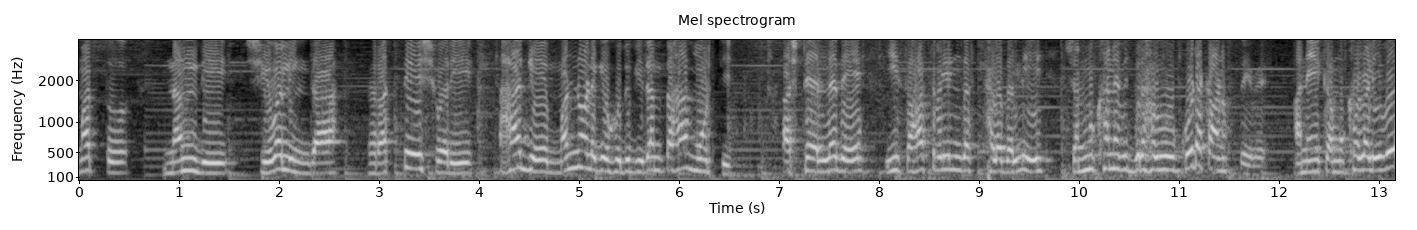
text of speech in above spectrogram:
ಮತ್ತು ನಂದಿ, ಶಿವಲಿಂಗ, ರಕ್ತೇಶ್ವರಿ ಹಾಗೆ ಮಣ್ಣೊಳಗೆ ಹುದುಗಿದಂತಹ ಮೂರ್ತಿ. ಅಷ್ಟೇ ಅಲ್ಲದೆ ಈ ಸಹಸ್ರಲಿಂಗ ಸ್ಥಳದಲ್ಲಿ ಷಣ್ಮುಖನ ವಿಗ್ರಹವೂ ಕೂಡ ಕಾಣುತ್ತೇವೆ. ಅನೇಕ ಮುಖಗಳಿವೆ,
